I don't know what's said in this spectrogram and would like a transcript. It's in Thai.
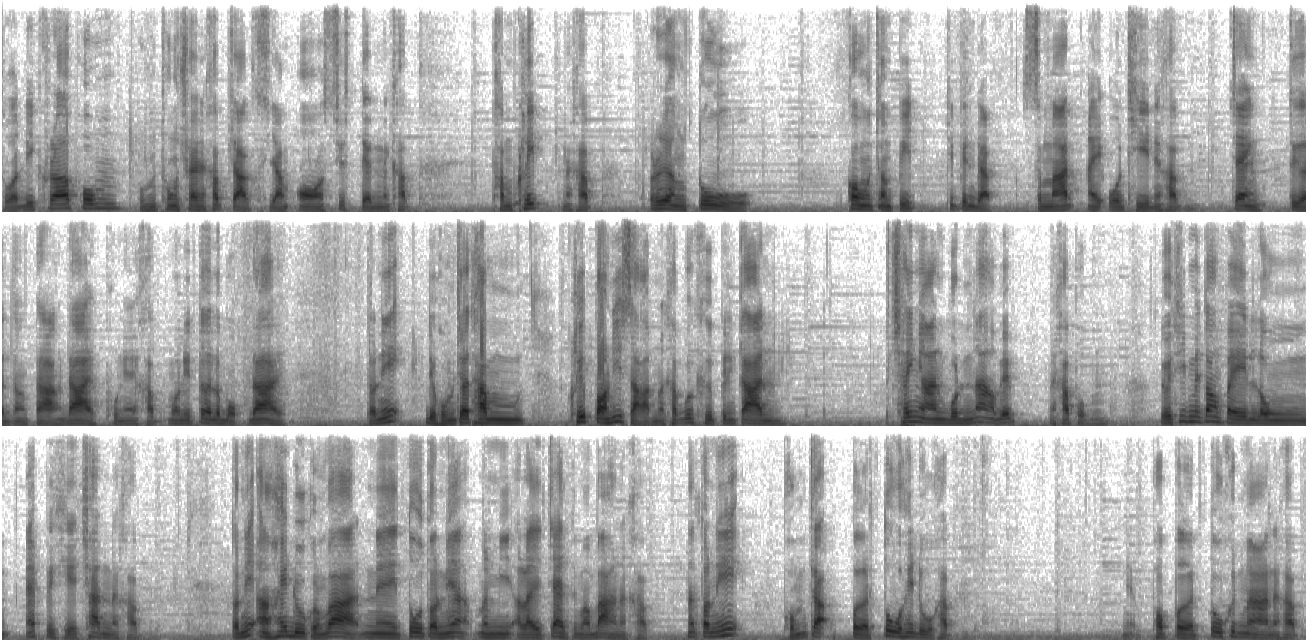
สวัสดีครับผม ผมธงชัยนะครับจากสยามออซิสเต็มนะครับทำคลิปนะครับ เรื่องตู้กล้องวงจรปิดที่เป็นแบบ Smart IoT นะครับ แจ้งเตือนต่างๆ ได้พวกนี้ครับมอนิเตอร์ระบบได้ ตอนนี้เดี๋ยวผมจะทำคลิปตอนที่ 3 นะครับ ก็คือเป็นการใช้งานบนหน้าเว็บนะครับผม โดยที่ไม่ต้องไปลงแอปพลิเคชันนะครับ ตอนนี้อะให้ดูก่อนว่าในตู้ตอนนี้มันมีอะไรแจ้งขึ้นมาบ้างนะครับ นั่นตอนนี้ผมจะเปิดตู้ให้ดูครับ เนี่ยพอเปิดตู้ขึ้นมานะครับ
